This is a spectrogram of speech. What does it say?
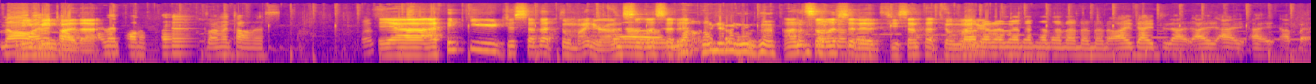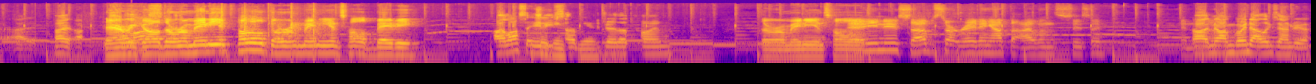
no, What do you I mean meant by Thomas. that? I meant Thomas. I meant, I meant Thomas. Yeah, I think you just said that to a minor, unsolicited. Uh, no, no, no, no. Unsolicited, you sent that to a No, minor. no, no, no, no, no, no, no, no, no. I, I did not. I, I, I, I, I, I, There I we go, the Romanians hold, the Romanians hold, baby. I lost 80 Taking subs. clear. TJ, That's fine. The Romanians hold. Any new subs start raiding out the islands, Susie? In Uh, no, I'm going to Alexandria.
